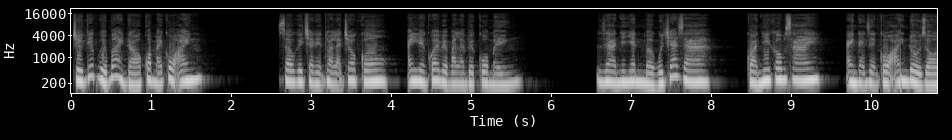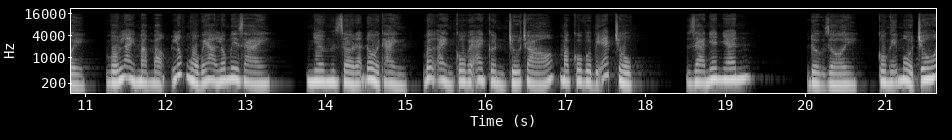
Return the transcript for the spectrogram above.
trực tiếp gửi bức ảnh đó qua máy của anh. Sau khi trả điện thoại lại cho cô, anh liền quay về bàn làm việc của mình. Già nhân nhân mở WeChat ra, quả nhiên không sai, anh đại diện của anh đổi rồi, vốn là ảnh mặc mặc lúc ngồi với hàng lông mi dài, nhưng giờ đã đổi thành bức ảnh cô với icon chú chó mà cô vừa bị ép chụp. Già nhân nhân, được rồi, cô nghĩ một chút,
